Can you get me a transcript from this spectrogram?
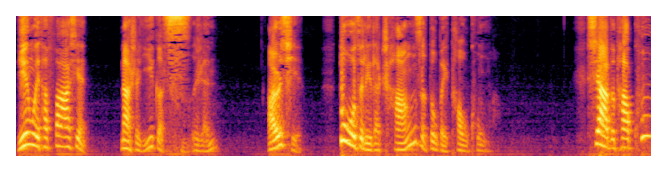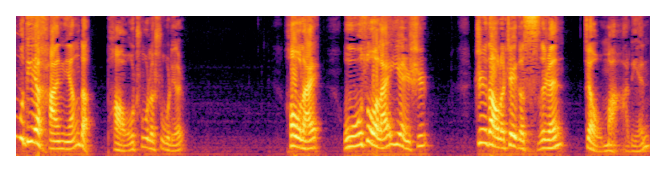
因为他发现。那是一个死人，而且肚子里的肠子都被掏空了，吓得他哭爹喊娘的跑出了树林。后来仵作来验尸，知道了这个死人叫马连，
